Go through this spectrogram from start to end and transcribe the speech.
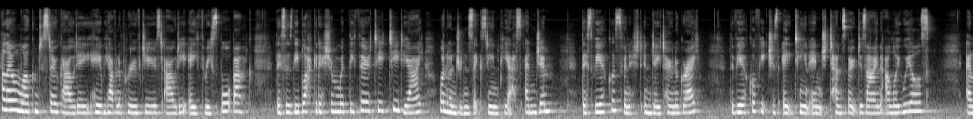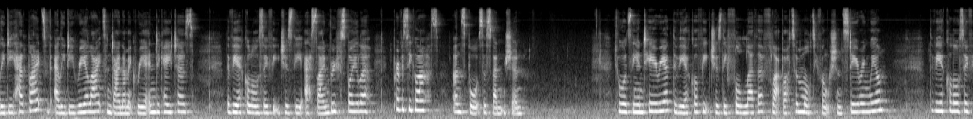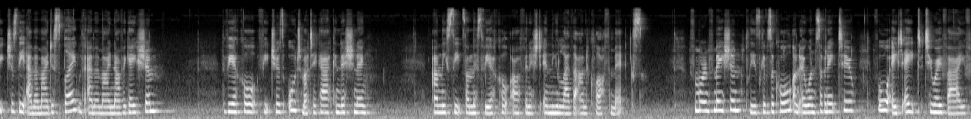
Hello and welcome to Stoke Audi. Here we have an approved used Audi A3 Sportback. This is the black edition with the 30 TDI 116 PS engine. This vehicle is finished in Daytona grey. The vehicle features 18 inch 10 spoke design alloy wheels, LED headlights with LED rear lights and dynamic rear indicators. The vehicle also features the S-Line roof spoiler, privacy glass, and sport suspension. Towards the interior, the vehicle features the full leather flat bottom multifunction steering wheel. The vehicle also features the MMI display with MMI navigation. The vehicle features automatic air conditioning and the seats on this vehicle are finished in the leather and cloth mix. For more information, please give us a call on 01782 488 205.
